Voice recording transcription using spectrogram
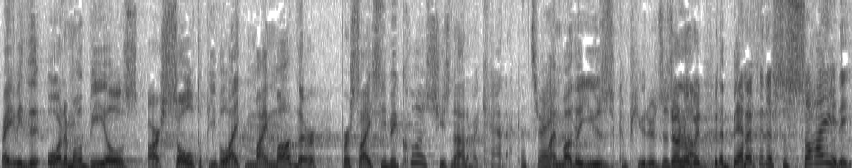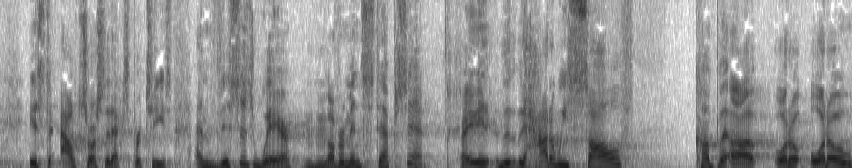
Right? I mean, the automobiles are sold to people like my mother precisely because she's not a mechanic. That's right. My mother uses computers as No, no, but- but the benefit of society is to outsource that expertise, and this is where Mm-hmm. government steps in. Right? The- the- How do we solve compa- uh, auto, auto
